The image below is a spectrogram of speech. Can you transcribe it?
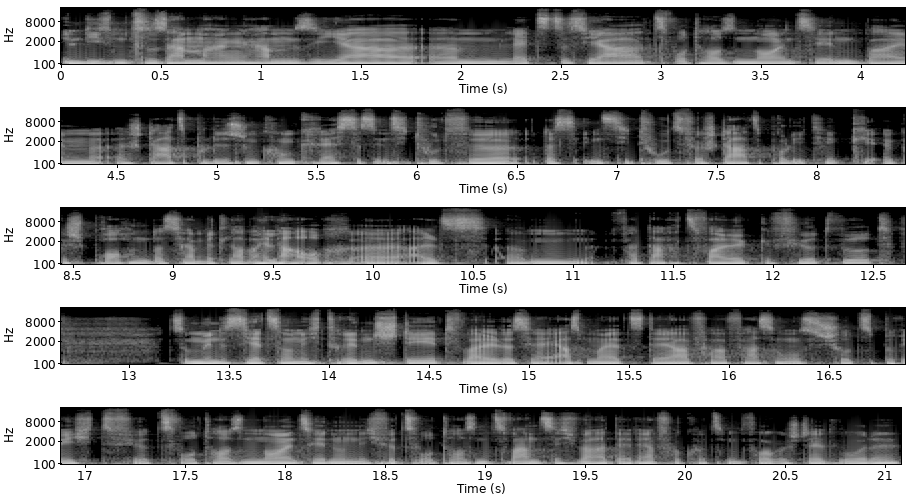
In diesem Zusammenhang haben Sie ja ähm, letztes Jahr, 2019, beim äh, Staatspolitischen Kongress des, Institut für, des Instituts für Staatspolitik äh, gesprochen, das ja mittlerweile auch äh, als ähm, Verdachtsfall geführt wird. Zumindest jetzt noch nicht drinsteht, weil das ja erstmal jetzt der Verfassungsschutzbericht für 2019 und nicht für 2020 war, der da vor kurzem vorgestellt wurde.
